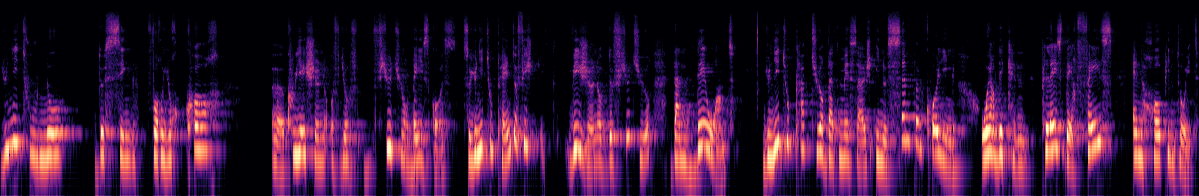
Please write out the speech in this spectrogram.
you need to know the thing for your core uh, creation of your future base cause. So you need to paint a vision of the future that they want. You need to capture that message in a simple calling where they can place their faith and hope into it.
